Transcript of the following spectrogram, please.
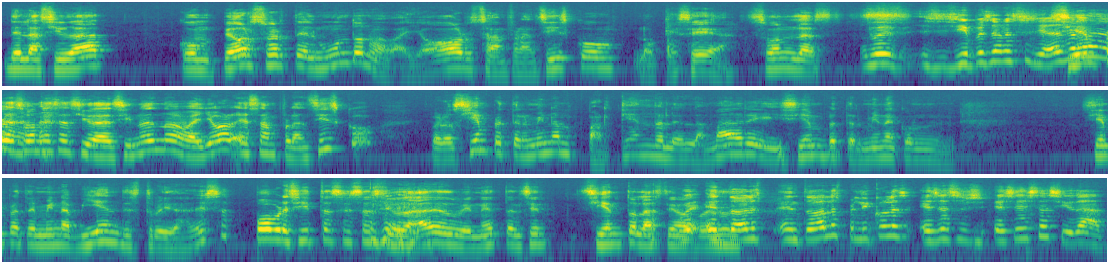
de la ciudad con peor suerte del mundo, Nueva York, San Francisco, lo que sea. Son las... Pues, siempre son esas ciudades. Siempre son esas ciudades. Si no es Nueva York, es San Francisco, pero siempre terminan partiéndole la madre y siempre termina con siempre termina bien destruida. Esas pobrecitas, esas ciudades, güey, neta, siento lástima. en, todas las, en todas las películas es, es esa ciudad.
